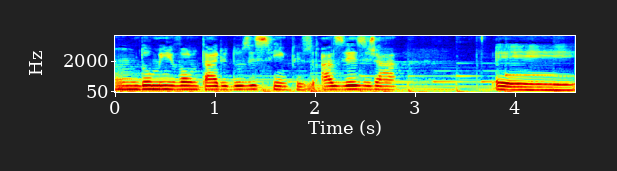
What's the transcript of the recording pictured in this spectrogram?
um domínio voluntário dos esfíncteres. Às vezes já é,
